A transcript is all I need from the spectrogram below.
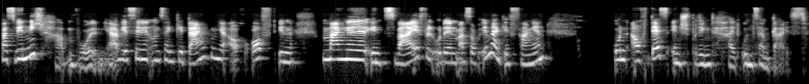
was wir nicht haben wollen. Ja, wir sind in unseren Gedanken ja auch oft in Mangel, in Zweifel oder in was auch immer gefangen. Und auch das entspringt halt unserem Geist.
